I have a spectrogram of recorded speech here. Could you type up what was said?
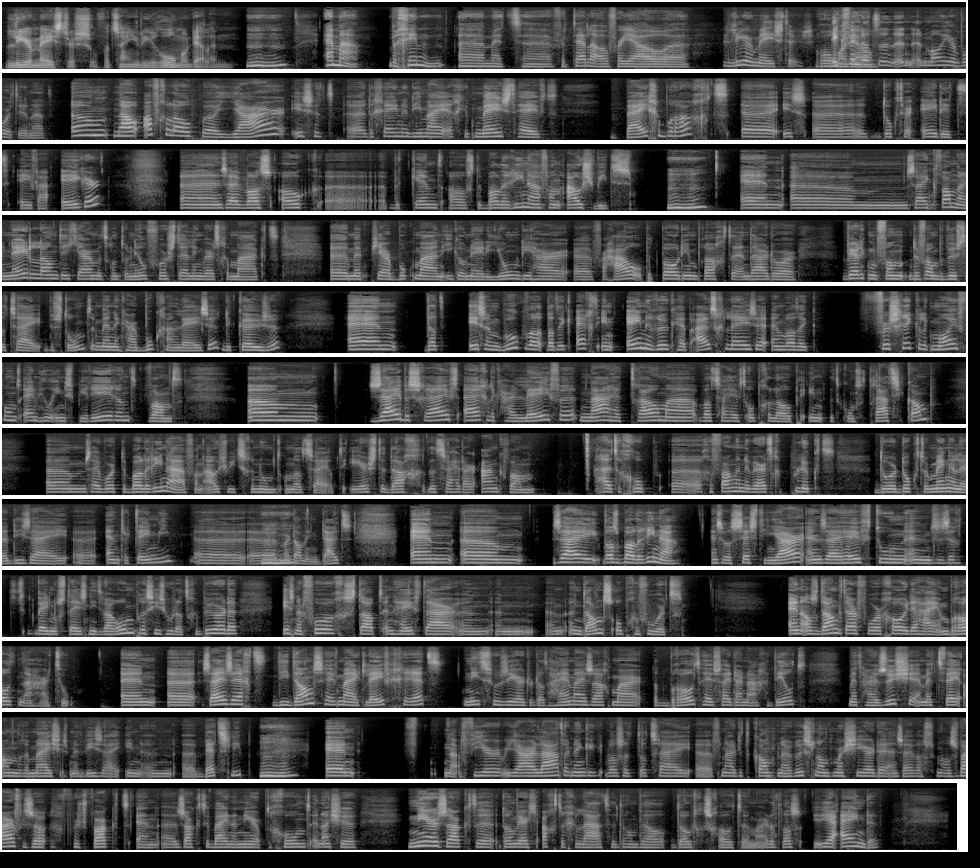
leermeesters of wat zijn jullie rolmodellen? Mhm. Emma, begin eh, met eh, vertellen over jouw... eh, Leermeesters. Ik vind dat een, een, een mooier woord inderdaad. Ehm, nou, afgelopen jaar is het eh, degene die mij echt het meest heeft bijgebracht, eh, is eh Dr. Edith Eva Eger. Zij was ook bekend als de ballerina van Auschwitz. mhm. En ehm, zij kwam naar Nederland dit jaar met er een toneelvoorstelling werd gemaakt. met Pierre Boekma en Igoné de Jong, die haar verhaal op het podium brachten. En daardoor werd ik me van, ervan bewust dat zij bestond. En ben ik haar boek gaan lezen, De Keuze. En dat is een boek wat, ik echt in één ruk heb uitgelezen. En wat ik verschrikkelijk mooi vond en heel inspirerend. Want ehm, zij beschrijft eigenlijk haar leven na het trauma wat zij heeft opgelopen in het concentratiekamp. Ehm, zij wordt de ballerina van Auschwitz genoemd omdat zij op de eerste dag dat zij daar aankwam uit een groep eh, gevangenen werd geplukt door dokter Mengele, die zei eh, entertain me, eh, eh, Mhm. maar dan in Duits. En ehm, zij was ballerina en ze was 16 jaar en zij heeft toen, en ze zegt, ik weet nog steeds niet waarom precies hoe dat gebeurde, is naar voren gestapt en heeft daar een, een, een, een dans opgevoerd. En als dank daarvoor gooide hij een brood naar haar toe. En eh, zij zegt, die dans heeft mij het leven gered. Niet zozeer doordat hij mij zag, maar dat brood heeft zij daarna gedeeld met haar zusje en met twee andere meisjes met wie zij in een eh, bed sliep. Mhm. En nou, vier jaar later, denk ik, was het dat zij eh, vanuit het kamp naar Rusland marcheerde. En zij was toen al zwaar verzwakt en eh, zakte bijna neer op de grond. En als je neerzakte, dan werd je achtergelaten, dan wel doodgeschoten. Maar dat was je einde.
